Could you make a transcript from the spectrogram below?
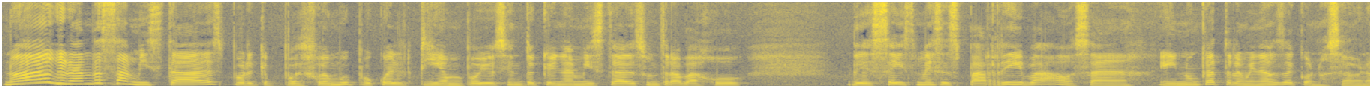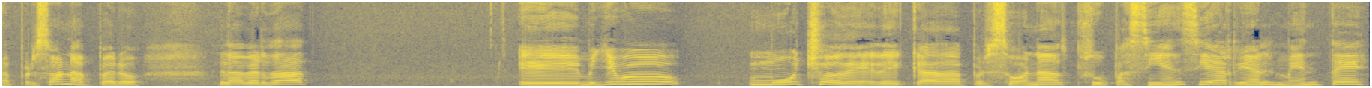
no hay grandes amistades porque pues fue muy poco el tiempo, yo siento que una amistad es un trabajo de seis meses para arriba, o sea, y nunca terminas de conocer a una persona, pero la verdad eh, me llevo mucho de, cada persona, su paciencia realmente,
